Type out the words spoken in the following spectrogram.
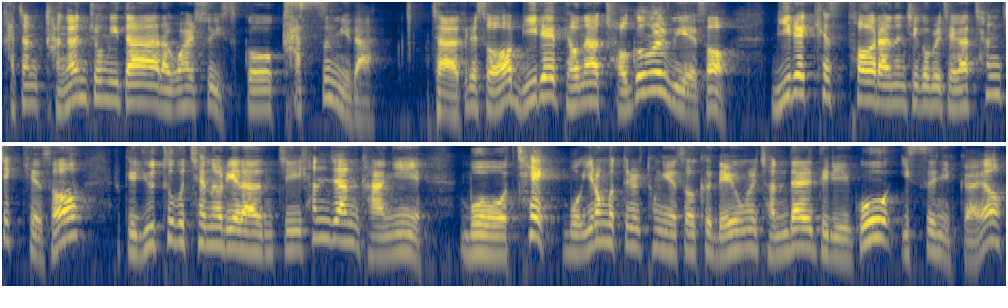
가장 강한 종이다라고 할 수 있을 것 같습니다. 자, 그래서 미래 변화 적응을 위해서 미래 캐스터라는 직업을 제가 창직해서 이렇게 유튜브 채널이라든지 현장 강의, 뭐 책, 뭐 이런 것들을 통해서 그 내용을 전달드리고 있으니까요.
